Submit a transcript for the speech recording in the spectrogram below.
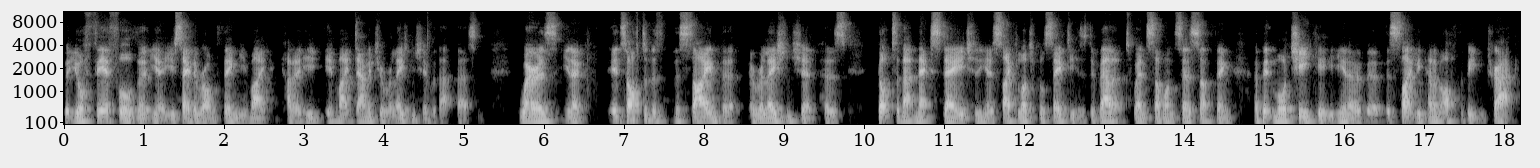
but you're fearful that you know you say the wrong thing, you might kind of it might damage your relationship with that person. Whereas you know it's often the, the sign that a relationship has got to that next stage, you know, psychological safety has developed when someone says something a bit more cheeky, you know, slightly kind of off the beaten track.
